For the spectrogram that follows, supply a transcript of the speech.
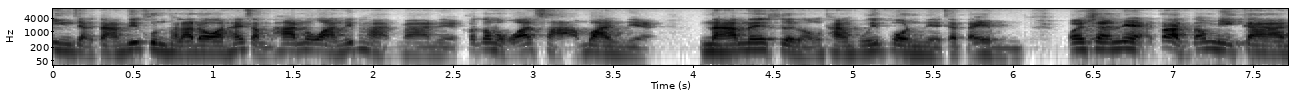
อิงจากตามที่คุณพลาดอนให้สัมภาษณ์เมื่อวานที่ผ่านมาเนี่ยก็ต้องบอกว่า 3 วันเนี่ยน้ำในเขื่อนของทางภูมิพลเนี่ยจะเต็ม เพราะฉะนั้นเนี่ยก็อาจต้องมีการ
